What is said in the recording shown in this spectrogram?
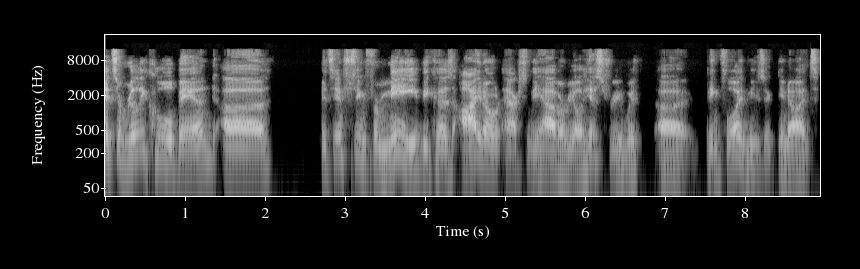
it's a really cool band. Uh, it's interesting for me because I don't actually have a real history with uh, Pink Floyd music. You know, it's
